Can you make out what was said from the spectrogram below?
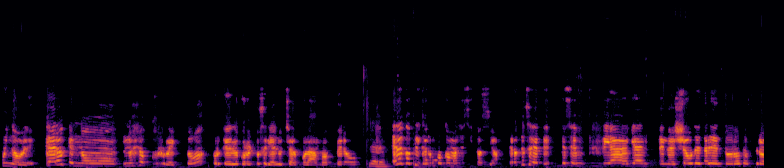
muy noble. Claro que no, no es lo correcto, porque lo correcto sería luchar por ambos, pero Claro. era complicar un poco más la situación. Creo que se, que se ya en, en el show de talentos, mostró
